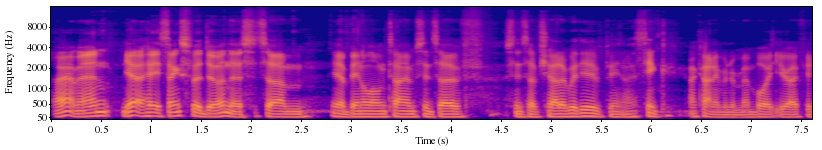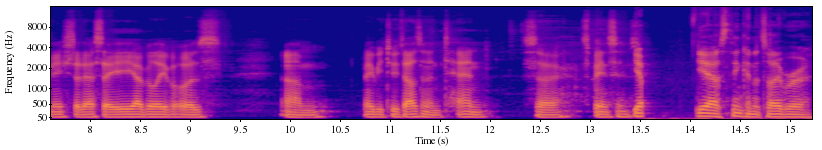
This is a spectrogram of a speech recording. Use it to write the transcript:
All right, man. Yeah. Hey, thanks for doing this. It's um yeah been a long time since I've since I've chatted with you. It's been I think I can't even remember what year I finished at SAE. I believe it was um maybe 2010. So it's been since. Yep. Yeah, I was thinking it's over a,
